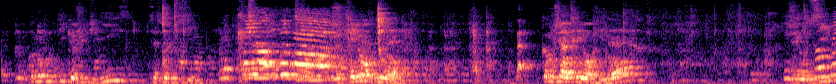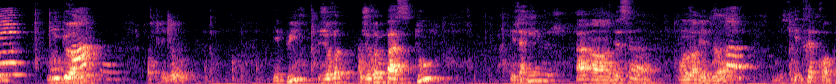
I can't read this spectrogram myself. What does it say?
Le premier outil que j'utilise, c'est celui-ci, Le crayon ordinaire. le crayon ordinaire. Bah, comme j'ai un crayon ordinaire, j'ai aussi une gomme en crayon. Et puis, je, re- je repasse tout et j'arrive à un dessin en noir et blanc qui est très propre.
